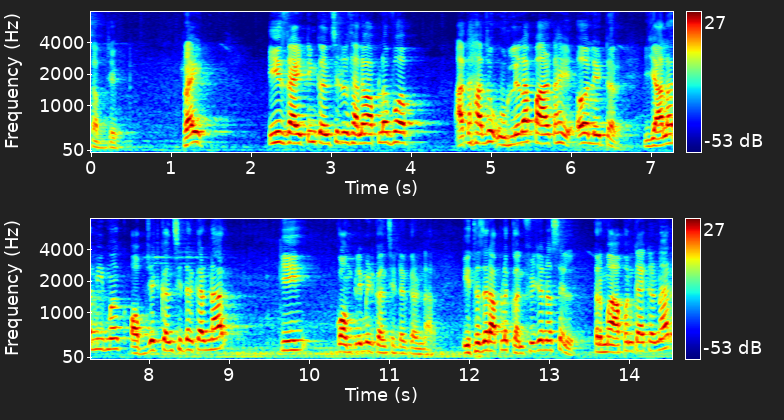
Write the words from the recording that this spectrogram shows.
subject right is writing consider झालं आपलं व्हब आता हा जो उरलेला पार्ट आहे अ लेटर याला मी मग ऑब्जेक्ट कन्सिडर करणार की कॉम्प्लिमेंट कन्सिडर करणार? इथं जर आपलं कन्फ्युजन असेल तर मग आपण काय करणार?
